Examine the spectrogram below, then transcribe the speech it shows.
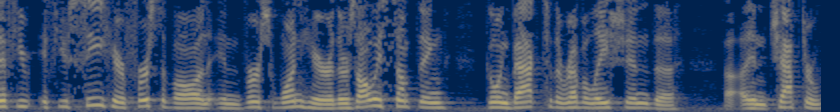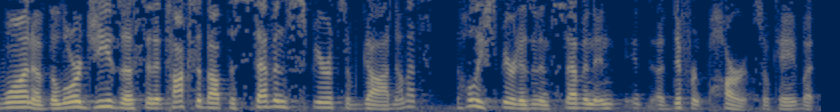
if you, if you see here, first of all, in, in verse 1 here, there's always something going back to the revelation the, uh, in chapter 1 of the Lord Jesus, and it talks about the seven spirits of God. Now, that's the Holy Spirit isn't in seven in, in, uh, different parts, okay? But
